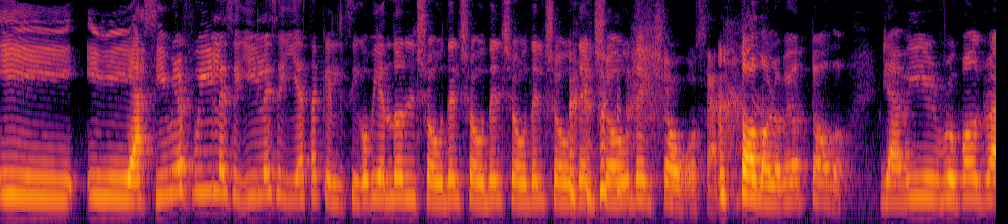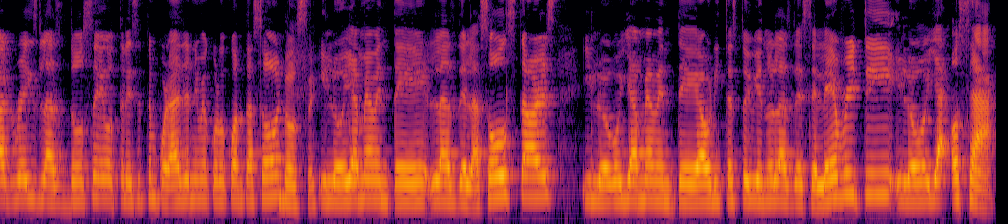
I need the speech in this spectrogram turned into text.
y, y así me fui, le seguí, le seguí hasta que sigo viendo el show del show del show del show del show del show. O sea, todo, lo veo todo. Ya vi RuPaul Drag Race las 12 o 13 temporadas, ya ni me acuerdo cuántas son. 12. Y luego ya me aventé las de las All Stars. Y luego ya me aventé, ahorita estoy viendo las de Celebrity. Y luego ya, o sea,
